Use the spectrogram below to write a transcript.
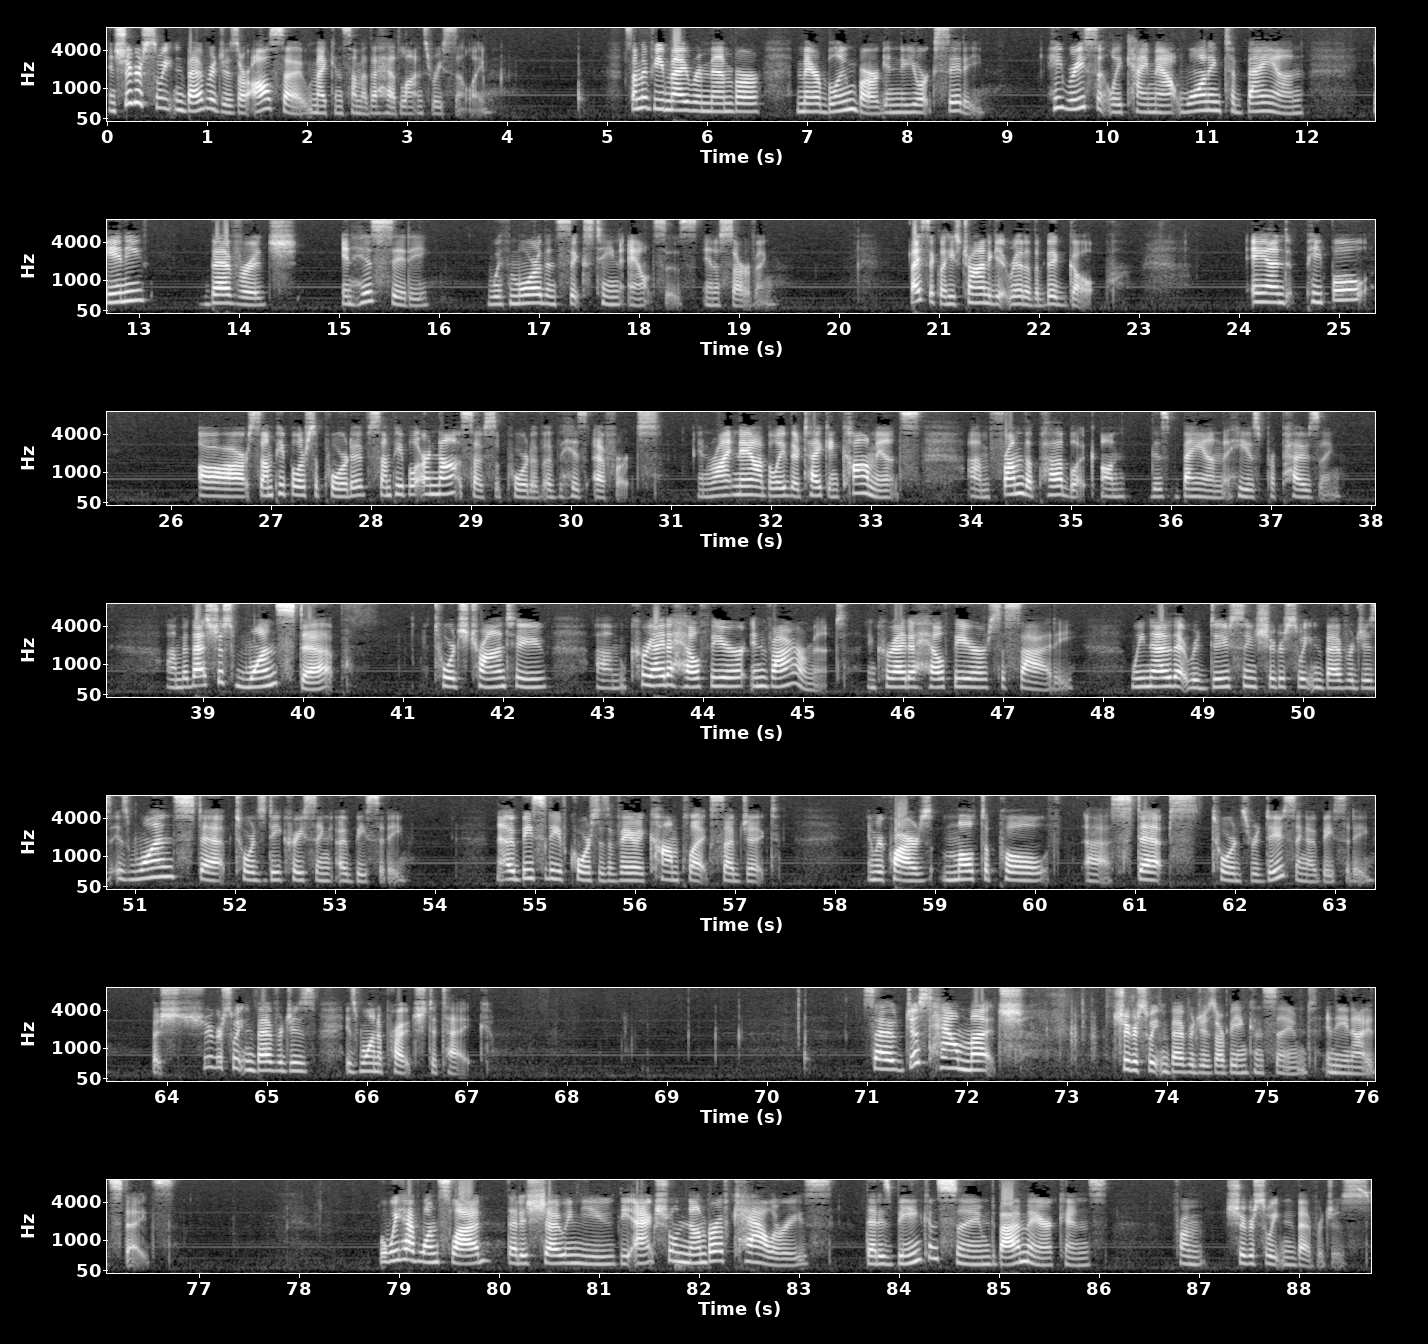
And sugar sweetened beverages are also making some of the headlines recently. Some of you may remember Mayor Bloomberg in New York City. He recently came out wanting to ban any beverage in his city with more than 16 ounces in a serving. Basically, he's trying to get rid of the big gulp. And people are, some people are supportive, some people are not so supportive of his efforts. And right now, I believe they're taking comments um, from the public on this ban that he is proposing. Um, but that's just one step towards trying to um, create a healthier environment and create a healthier society. We know that reducing sugar sweetened beverages is one step towards decreasing obesity. Now, obesity, of course, is a very complex subject and requires multiple uh, steps towards reducing obesity. But sugar sweetened beverages is one approach to take. So, just how much sugar sweetened beverages are being consumed in the United States? Well, we have one slide that is showing you the actual number of calories that is being consumed by Americans from sugar sweetened beverages.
